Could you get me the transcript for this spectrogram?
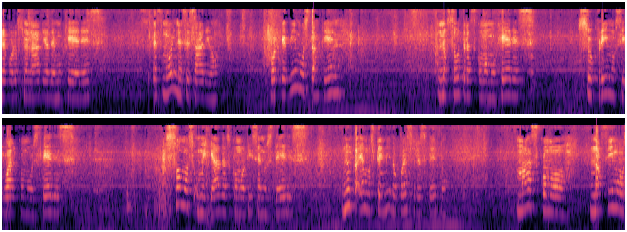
Revolucionaria de mujeres es muy necesario porque vimos también nosotras como mujeres sufrimos igual como ustedes. Somos humilladas como dicen ustedes. Nunca hemos tenido pues respeto. Más como nacimos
